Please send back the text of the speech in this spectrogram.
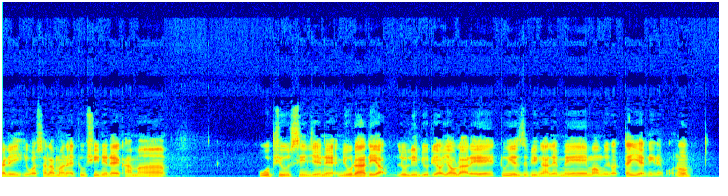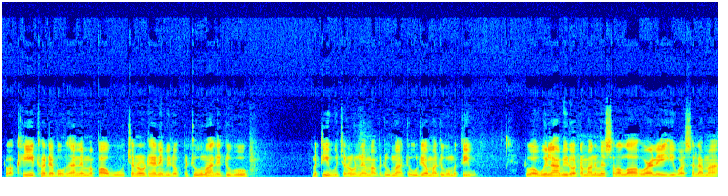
အလိုင်ဟီဝါဆလမ်နဲ့အတူရှိနေတဲ့အခါမှာဝတ်ဖြူစင်ကြယ်နဲ့အမျိုးသားတယောက်လူလင်ပြူတယောက်ရောက်လာတယ်သူ့ရဲ့သပင်ကလည်းမဲမောင်းပြီးတော့တက်ရက်နေတယ်ပေါ့နော်သူကခရီးထွက်တဲ့ပုံစံလည်းမပေါက်ဘူးကျွန်တော်တို့ထဲနေပြီးတော့ဘဒူးမှလည်းသူ့ကိုမတိဘူးကျွန်တော်တို့နဲ့မှဘဒူးမှတူတယောက်မှသူ့ကိုမတိဘူးသူကဝင်လာပြီးတော့တမန်တော်မြတ်ဆလလောဟူအလိုင်ဟီဝါဆလမ်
